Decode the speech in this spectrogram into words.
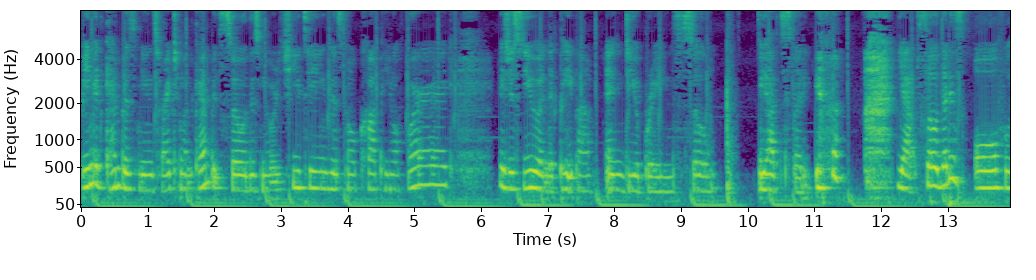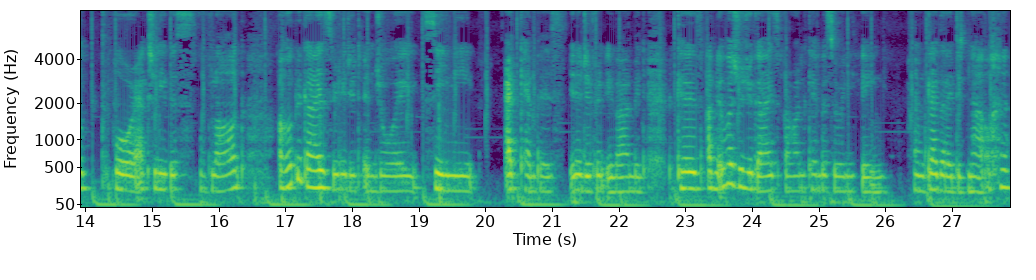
being at campus means writing on campus so there's no cheating there's no copying of work. It's just you and the paper and your brains so you have to study. Yeah so that is all for for actually this vlog. I hope you guys really did enjoy seeing me at campus in a different environment because i've never showed you guys around campus or anything. I'm glad that i did now.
